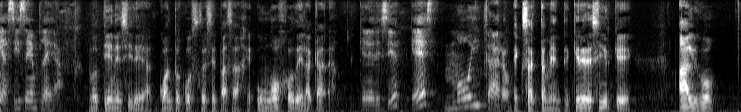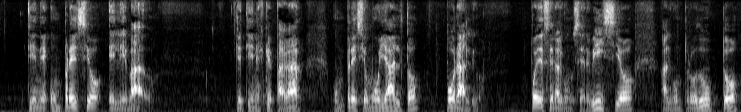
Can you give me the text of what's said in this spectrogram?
Y así se emplea. no tienes idea cuánto costó ese pasaje. Un ojo de la cara. Quiere decir que es muy caro. Exactamente. Quiere decir que algo tiene un precio elevado. Que tienes que pagar un precio muy alto por algo. Puede ser algún servicio, algún producto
